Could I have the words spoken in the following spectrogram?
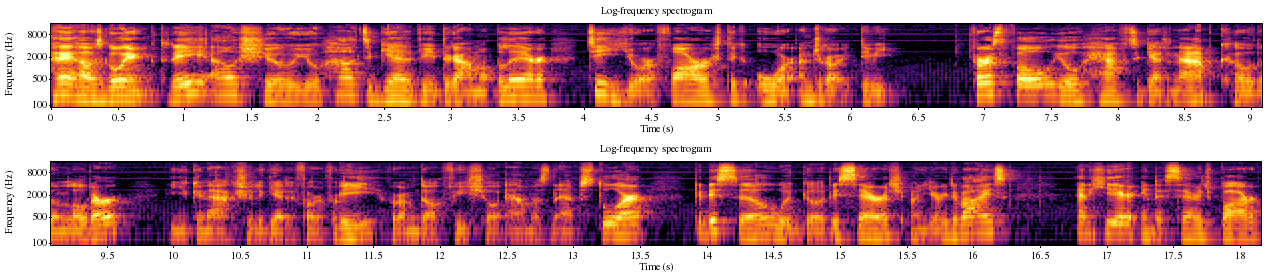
Hey, how's it going? Today I'll show you how to get the drama player to your Fire Stick or Android TV. First of all, you'll have to get an app called Downloader. You can actually get it for free from the official Amazon App Store. To do so, we go to search on your device and here in the search bar,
